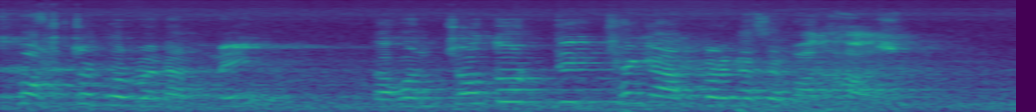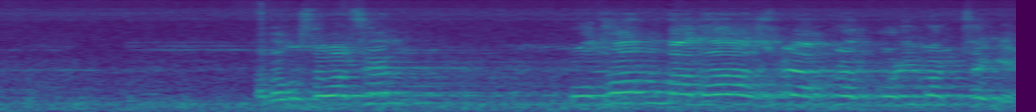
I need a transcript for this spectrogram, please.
স্পষ্ট করবেন আপনি, তখন চতুর্দিক থেকে আপনার কাছে বাধা আসবে। কথা বুঝতে পারছেন? প্রথম বাধা আসবে আপনার পরিবার থেকে।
